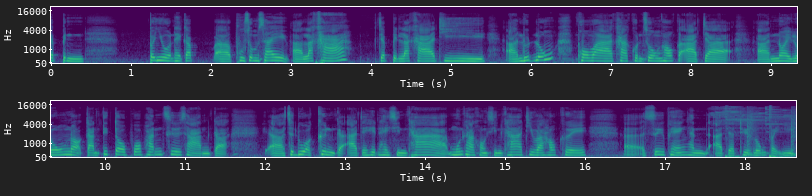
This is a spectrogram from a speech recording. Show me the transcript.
จะเป็นประโยชน์ให้กับผู้สมใช้ราคาจะเป็นราคาที่ลดลง เพราะว่าค่าขนส่งเขาก็อาจจะน้อยลงเนาะการติดต่อพัวพันสื่อสารก็สะดวกขึ้นก็อาจจะเฮ็ดให้สินค้า มูลค่าของสินค้าที่ว่าเขาเคยซื้อแพงหันอาจจะถูกลงไปอีก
